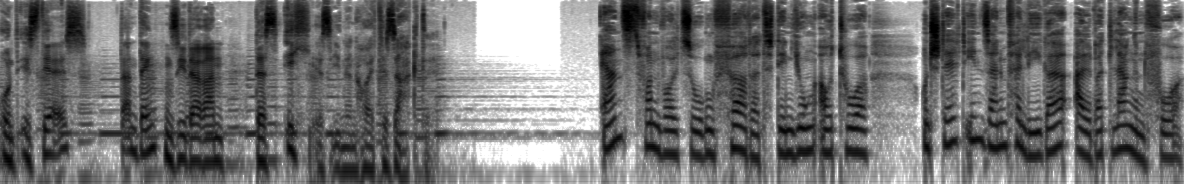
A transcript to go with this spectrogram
Und ist er es? Dann denken Sie daran, dass ich es Ihnen heute sagte. Ernst von Wolzogen fördert den Jungautor und stellt ihn seinem Verleger Albert Langen vor,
